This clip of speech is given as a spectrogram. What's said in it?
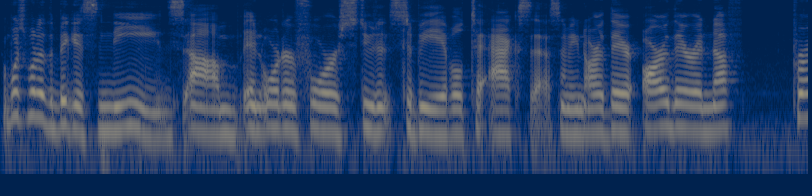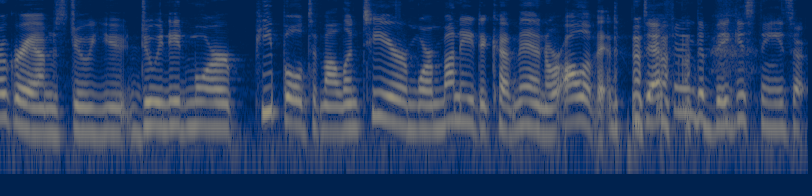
What's one of the biggest needs um, in order for students to be able to access? I mean, are there are there enough programs do you do we need more people to volunteer more money to come in or all of it? Definitely the biggest needs are,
